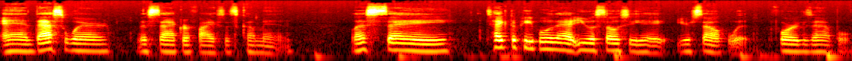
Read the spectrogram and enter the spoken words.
And that's where the sacrifices come in. Let's say, take the people that you associate yourself with, for example.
